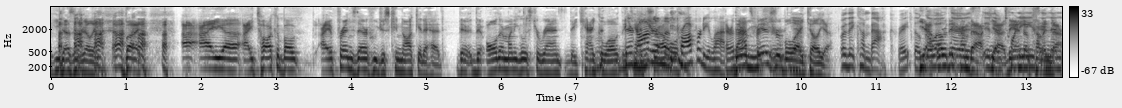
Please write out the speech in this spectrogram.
He doesn't really, but I I, uh, I talk about. I have friends there who just cannot get ahead. They're, they're, all their money goes to rent. They can't go out. They They're can't not travel. on the property ladder. They're that's sure. miserable, I tell you. Or they come back, right? They'll Yeah, go or out they there come back. in Yeah, their they end up twenties, coming and then back.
